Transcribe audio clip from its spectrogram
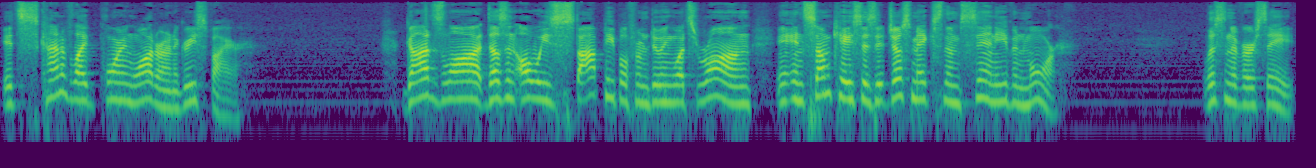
it's kind of like pouring water on a grease fire. God's law doesn't always stop people from doing what's wrong. In some cases, it just makes them sin even more. Listen to verse 8.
